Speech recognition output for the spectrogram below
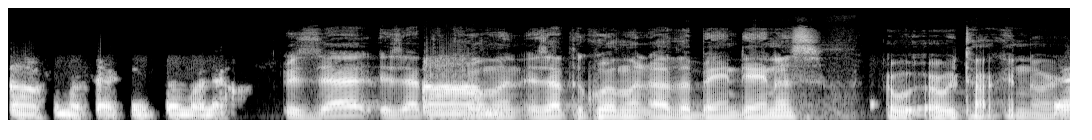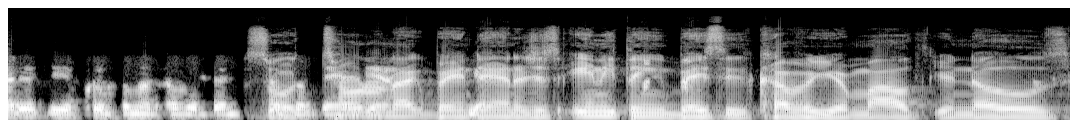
uh, from affecting someone else. Is that is that the Um, equivalent? Is that the equivalent of the bandanas? Are we, are we talking? Or That is the equivalent of a, ban- so a a bandana. turtleneck bandana, just anything basically cover your mouth, your nose.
